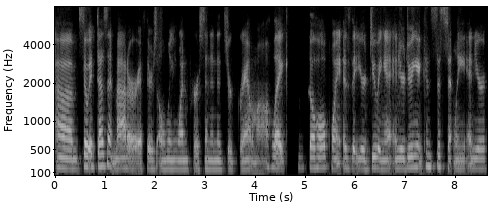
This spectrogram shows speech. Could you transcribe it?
Um, so it doesn't matter if there's only one person and it's your grandma. Like the whole point is that you're doing it and you're doing it consistently and you're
